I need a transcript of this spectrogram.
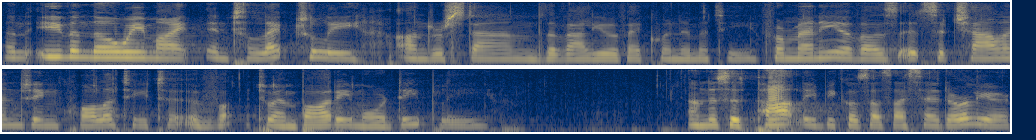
And even though we might intellectually understand the value of equanimity, for many of us it's a challenging quality to, ev- to embody more deeply. And this is partly because, as I said earlier,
